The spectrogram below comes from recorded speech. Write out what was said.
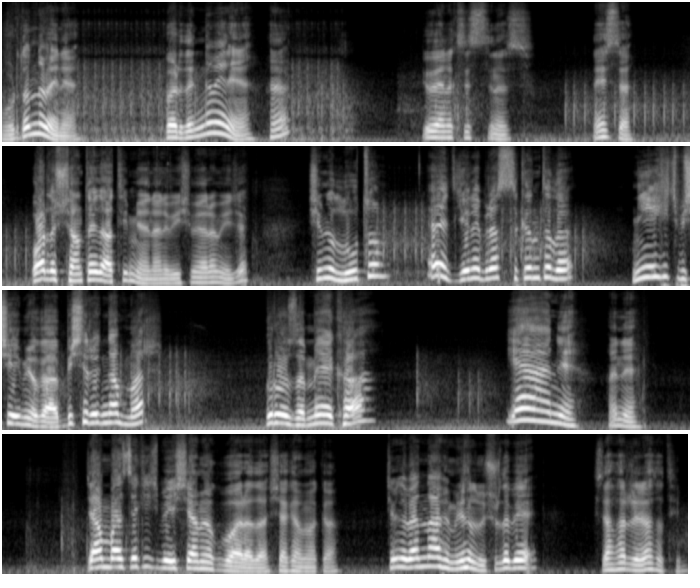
Vurdun mu beni? Vurdun mu beni? Ha? Uyanıksızsınız. Neyse. Bu arada şu çantayı da atayım yani hani bir işime yaramayacak. Şimdi loot'um evet gene biraz sıkıntılı. Niye hiçbir şeyim yok abi? Bir şırıngam var. Groza MK. Yani hani Can basacak hiçbir eşyam yok bu arada. Şaka maka. Şimdi ben ne yapayım biliyor musun? Şurada bir silahları relat atayım.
